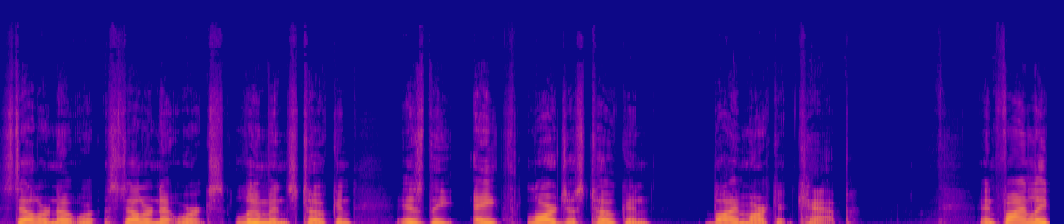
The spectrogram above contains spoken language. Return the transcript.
Stellar, no- Stellar Networks Lumens token is the eighth largest token by market cap. And finally,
